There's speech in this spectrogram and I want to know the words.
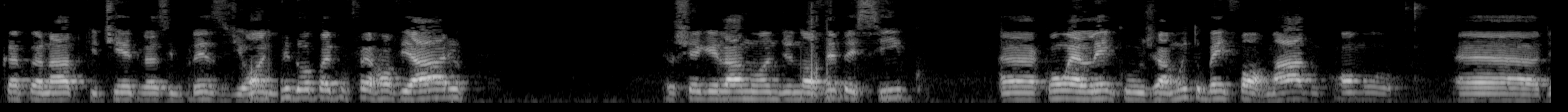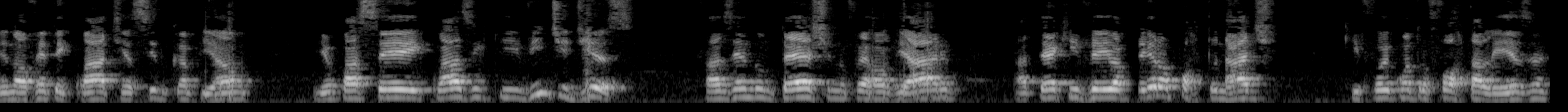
campeonato que tinha entre as empresas de ônibus, convidou para ir para o ferroviário. Eu cheguei lá no ano de 95, é, com um elenco já muito bem formado, como é, de 94 tinha sido campeão. E eu passei quase que 20 dias fazendo um teste no ferroviário, até que veio a primeira oportunidade, que foi contra o Fortaleza.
